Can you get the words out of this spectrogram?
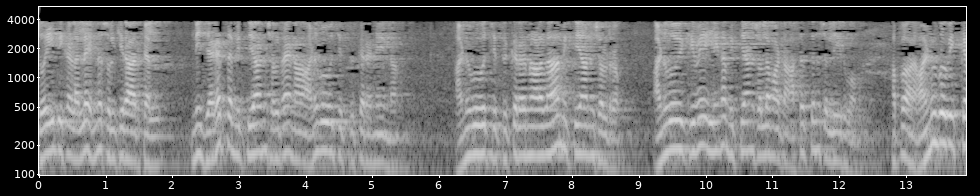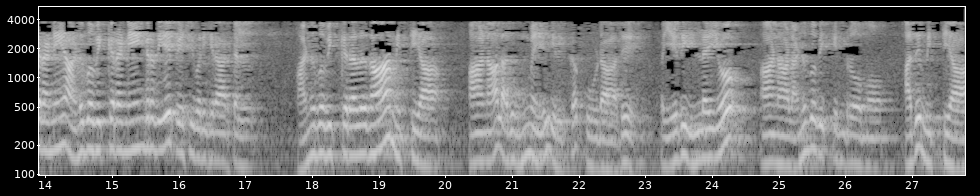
துவைதிகள் எல்லாம் என்ன சொல்கிறார்கள்? நீ ஜெகத்தை மித்தியான்னு சொல்ற நான் அனுபவிச்சுட்டு இருக்கிறேனேன்னா. அனுபவிச்சுட்டு இருக்கிறதுனாலதான் மித்தியான்னு சொல்றோம். அனுபவிக்கவே இல்லைன்னா மித்தியான்னு சொல்ல மாட்டோம். அசத்துன்னு சொல்லிடுவோம். அப்ப அனுபவிக்கிறனே அனுபவிக்கிறனேங்கிறதையே பேசி வருகிறார்கள். அனுபவிக்கிறது தான் மித்தியா. ஆனால் அது உண்மையில் இருக்கக்கூடாது. எது இல்லையோ ஆனால் அனுபவிக்கின்றோமோ அது மித்யா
